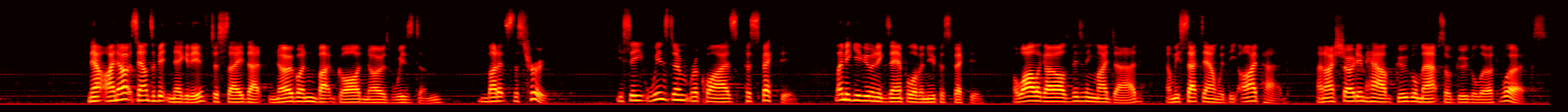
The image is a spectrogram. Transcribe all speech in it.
Now, I know it sounds a bit negative to say that no one but God knows wisdom, but it's the truth. You see, wisdom requires perspective. Let me give you an example of a new perspective. A while ago, I was visiting my dad, and we sat down with the iPad, and I showed him how Google Maps or Google Earth works.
